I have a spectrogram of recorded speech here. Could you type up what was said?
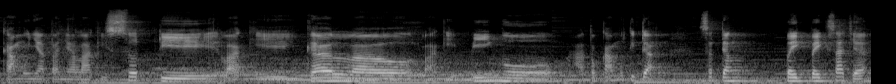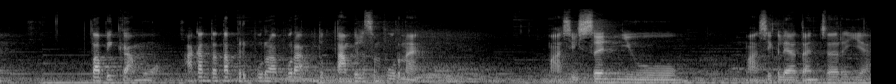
kamu nyatanya lagi sedih, lagi galau, lagi bingung, atau kamu tidak sedang baik-baik saja, tapi kamu akan tetap berpura-pura untuk tampil sempurna. Masih senyum, masih kelihatan ceria.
